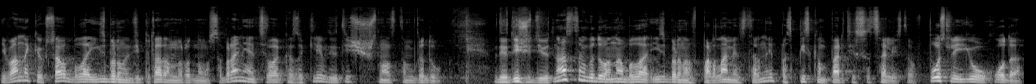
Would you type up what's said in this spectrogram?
Иванна Кюксал была избрана депутатом Народного собрания от села Казакле в 2016 году. В 2019 году она была избрана в парламент страны по спискам партии социалистов. После ее ухода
